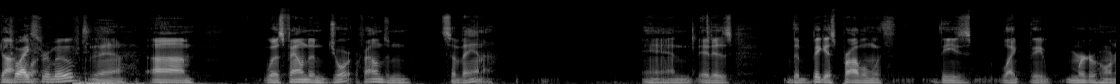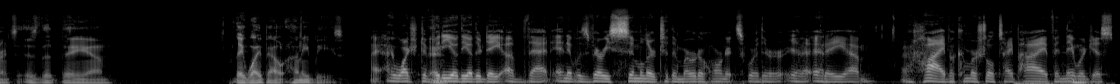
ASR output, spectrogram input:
Not Twice quite- removed. Yeah, um, was found in Geor- found in Savannah, and it is the biggest problem with these, like the murder hornets, is that they um, they wipe out honeybees. I, I watched a video the other day of that, and it was very similar to the murder hornets, where they're at a, at a, um, a hive, a commercial type hive, and they were just,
